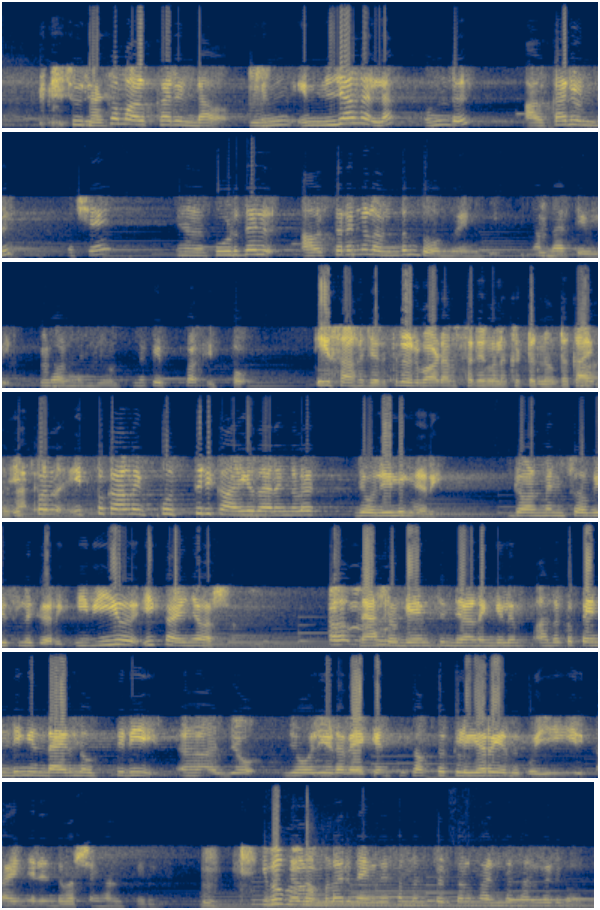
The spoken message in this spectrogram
ചുരുക്കം ആൾക്കാരുണ്ടാവാം. ഇല്ല ഇല്ലാന്നല്ല ഉണ്ട്. ആൾക്കാരുണ്ട്. പക്ഷെ കൂടുതൽ അവസരങ്ങൾ ഉണ്ടെന്ന് തോന്നുന്നു എനിക്ക്. കമ്പാരിറ്റീവ്ലി ഗവൺമെന്റ് ജോബ്സിനൊക്കെ ഇപ്പൊ ഇപ്പൊ. ഈ സാഹചര്യത്തിൽ ഒരുപാട് അവസരങ്ങൾ കിട്ടുന്നുണ്ട് കായിക ഇപ്പൊ കാരണം ഇപ്പൊ ഒത്തിരി കായിക താരങ്ങൾ ജോലിയിൽ കയറി ഗവൺമെന്റ് സർവീസിൽ കയറി ഈ ഈ- കഴിഞ്ഞ വർഷം നാഷണൽ ഗെയിംസിന്റെ ആണെങ്കിലും അതൊക്കെ പെൻഡിങ് ഉണ്ടായിരുന്ന ഒത്തിരി ജോലിയുടെ വേക്കൻസീസ് ഒക്കെ ക്ലിയർ ചെയ്ത് പോയി ഈ കഴിഞ്ഞ രണ്ട് വർഷങ്ങൾക്കിടയിൽ ഇപ്പൊ നമ്മളൊരു മേഖലയെ സംബന്ധിച്ചിടത്തോളം നല്ല നല്ലൊരു കാര്യം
